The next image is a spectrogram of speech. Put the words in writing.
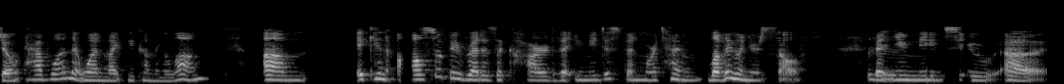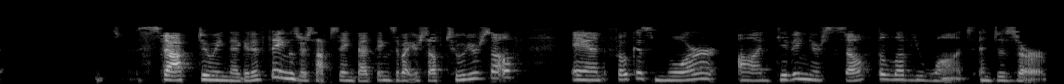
don't have one, that one might be coming along. Um, it can also be read as a card that you need to spend more time loving on yourself mm-hmm. that you need to uh, stop doing negative things or stop saying bad things about yourself to yourself and focus more on giving yourself the love you want and deserve.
